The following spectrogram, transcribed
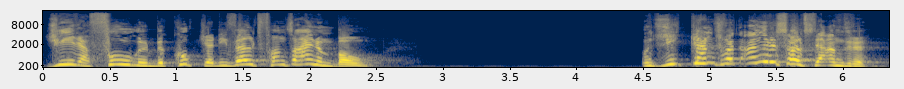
Jeder Vogel beguckt ja die Welt von seinem Baum und sieht ganz was anderes als der andere.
